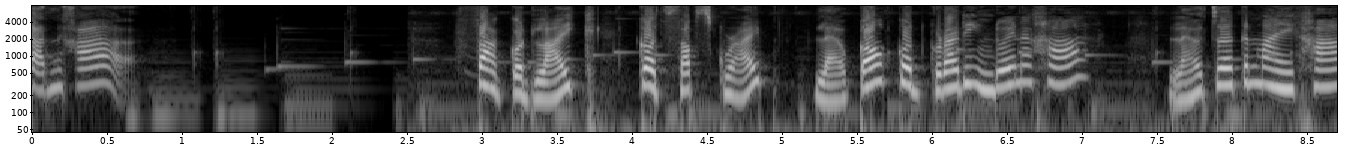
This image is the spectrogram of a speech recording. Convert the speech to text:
กันค่ะ ฝากกดไลค์ กด subscribe แล้วก็กดกระดิ่งด้วยนะคะ แล้วเจอกันใหม่ค่ะ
